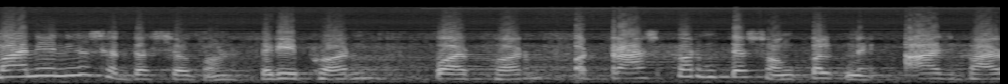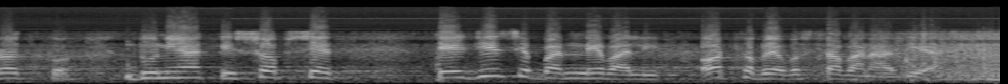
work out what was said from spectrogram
माननीय सदस्यगण रिफॉर्म परफॉर्म और ट्रांसफॉर्म के संकल्प ने आज भारत को दुनिया की सबसे तेज़ी से बढ़ने वाली अर्थव्यवस्था बना दिया है।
